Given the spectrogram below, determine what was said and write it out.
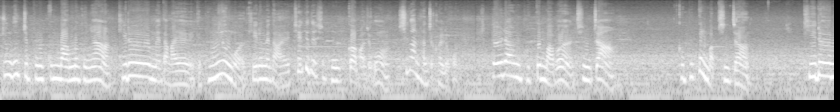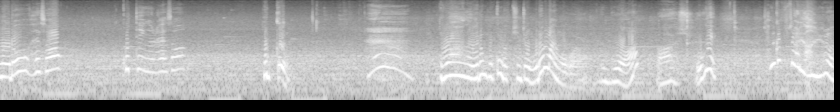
중국집 볶음밥은 그냥 기름에다가 아예 이렇게 볶는 거예요. 기름에다 아예 튀기듯이 볶아가지고 시간 단축하려고. 이랑 볶음밥은 진짜 그 볶음밥 진짜 기름으로 해서 코팅을 해서 볶음. 와, 나 이런 볶음밥 진짜 오랜만에 먹어요. 뭐야? 아씨, 여기 삼겹살이 아니라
